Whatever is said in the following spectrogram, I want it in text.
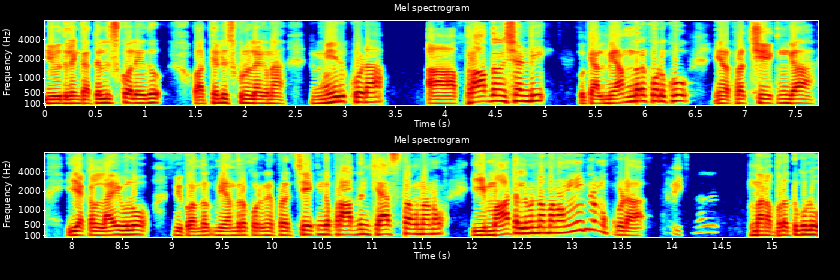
యూదులు ఇంకా తెలుసుకోలేదు. వారు తెలుసుకునేలాగిన మీరు కూడా ఆ ప్రార్థనించండి ఒకవేళ మీ అందరి కొరకు నేను ప్రత్యేకంగా ఈ యొక్క లైవ్లో మీకు అందరు మీ అందరి కొరకు నేను ప్రత్యేకంగా ప్రార్థన చేస్తా ఉన్నాను. ఈ మాటలు విన్న మనందరం కూడా మన బ్రతుకులు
